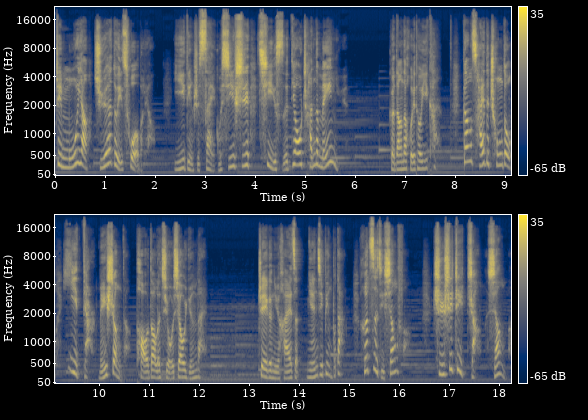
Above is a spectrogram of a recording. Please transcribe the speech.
这模样绝对错不了，一定是赛过西施、气死貂蝉的美女。可当他回头一看，刚才的冲动一点没剩的，跑到了九霄云外。这个女孩子年纪并不大，和自己相仿，只是这长相嘛，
